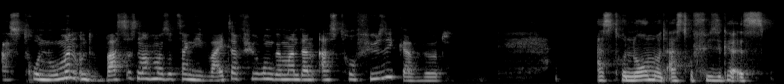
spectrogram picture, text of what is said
Astronomen und was ist nochmal sozusagen die Weiterführung, wenn man dann Astrophysiker wird? Astronom und Astrophysiker ist,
